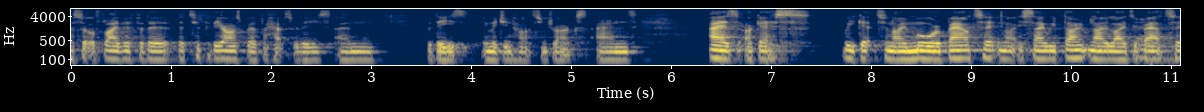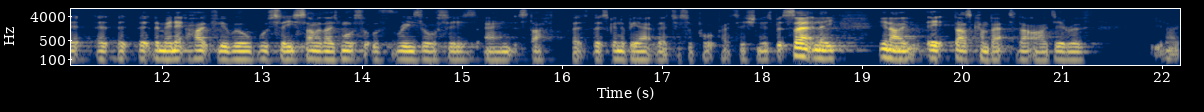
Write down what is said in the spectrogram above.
a sort of flavour for the, the tip of the iceberg, perhaps with these um, with these image enhancing drugs and as I guess we get to know more about it, and like you say, we don't know loads yeah. about it at, at, at, the minute. Hopefully, we'll we'll see some of those more sort of resources and stuff that's, that's going to be out there to support practitioners. But certainly, you know, it does come back to that idea of you know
